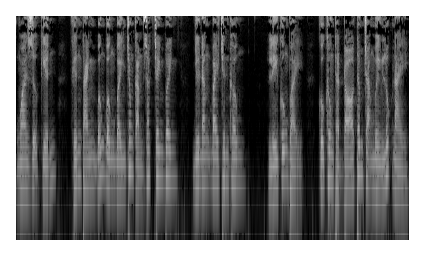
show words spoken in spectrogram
ngoài dự kiến khiến Thanh bỗng bồng bềnh trong cảm giác tranh vinh như đang bay trên không. Lý cũng vậy, cô không thật đó tâm trạng mình lúc này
